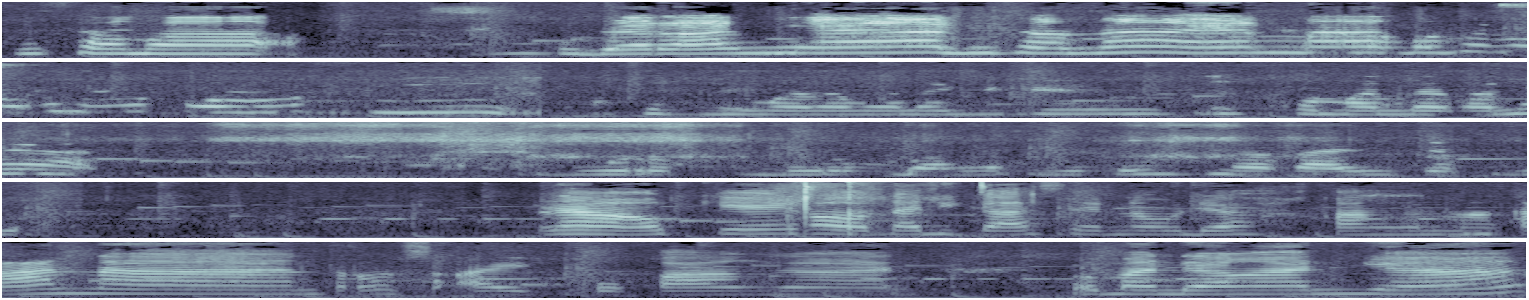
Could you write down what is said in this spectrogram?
Terus sama udaranya di sana enak, tapi makanya polusi. Terus di mana-mana gitu, terus pemandangannya buruk-buruk banget gitu, nggak kayak Jogja. Nah oke kalau tadi kak Sena udah kangen makanan, terus Aiko kangen pemandangannya.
